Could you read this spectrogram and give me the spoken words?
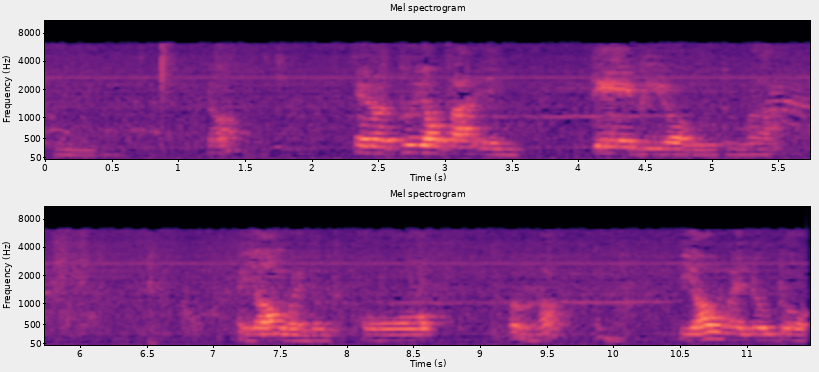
သူ နော်အဲ့တော့သူရောက်ပါရင်တေးပြီးတော့သူကအယောင်းဝယ်လို့ဟောဟုတ်နော်အယောင်းဝယ်လို့တော့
